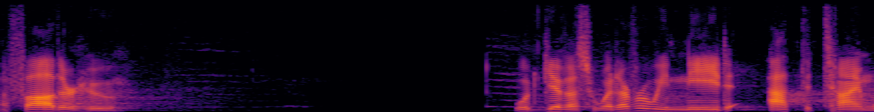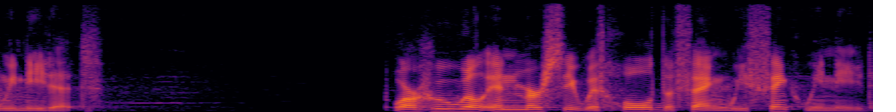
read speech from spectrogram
A Father who would give us whatever we need at the time we need it, or who will in mercy withhold the thing we think we need.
